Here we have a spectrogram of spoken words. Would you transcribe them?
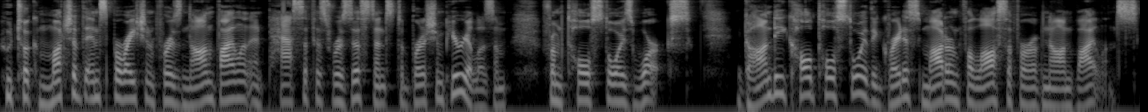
who took much of the inspiration for his nonviolent and pacifist resistance to British imperialism from Tolstoy's works. Gandhi called Tolstoy the greatest modern philosopher of nonviolence.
